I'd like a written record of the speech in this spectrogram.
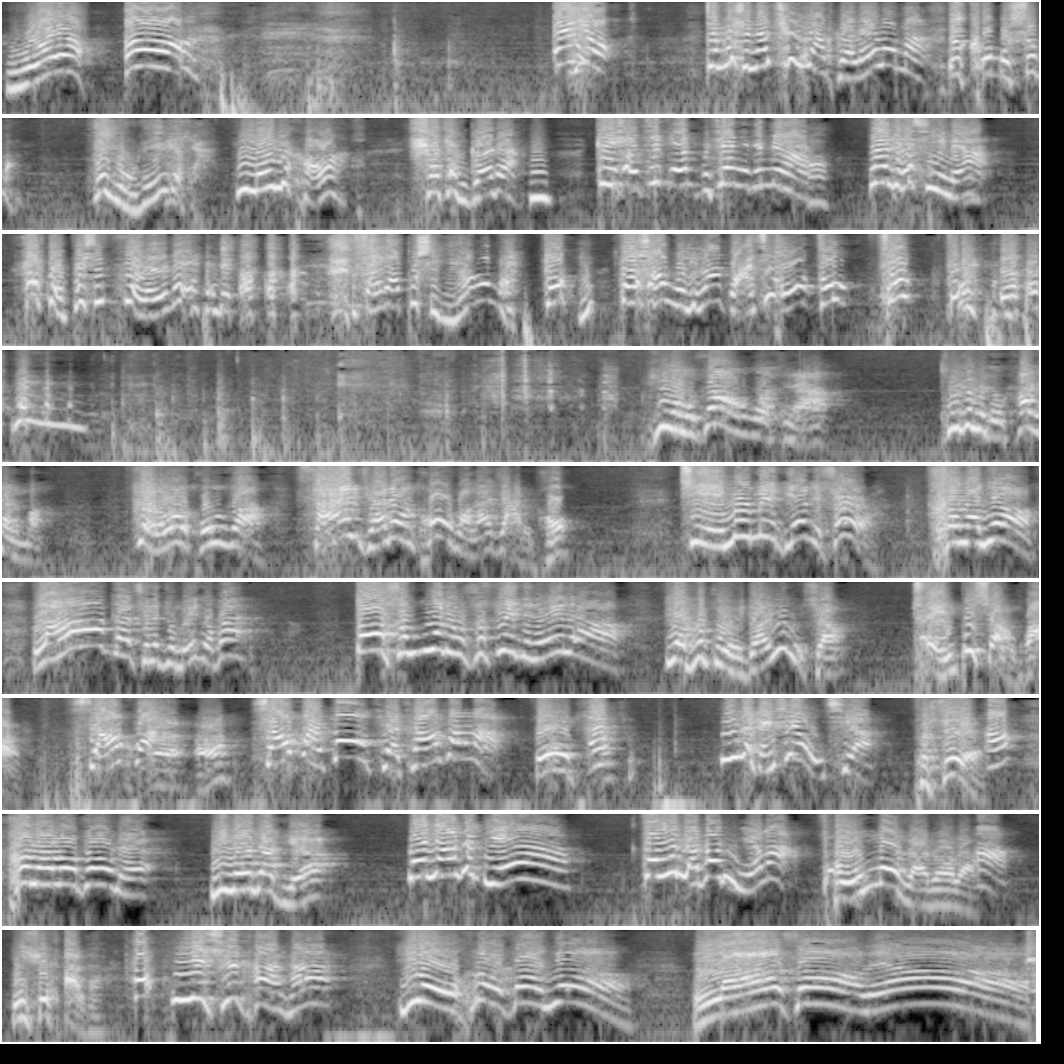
我呀！啊！哎呦，这不是那亲家哥来了吗？可不是嘛！我又来了呀！你来的好啊！说真哥的，嗯，跟上几天不见你的面，俺这个心里啊还怪不是滋味的。咱俩不是一样吗？走，咱上屋里拿瓜去。走走走。又上我去了。同志们都看见了吗？这老头子三天两头往俺家里跑，进门没别的事儿，和俺娘拉个起来就没个完。都是五六十岁的人了，也不注意点影响，真不像话。像话啊！像话早贴墙上了。早贴。你这跟谁怄气啊？他谁？啊？和俺老赵的，你娘家爹。我娘家爹。我惹着你了？怎么惹着了啊！你去看看，你去看看，又和咱娘拉上了。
